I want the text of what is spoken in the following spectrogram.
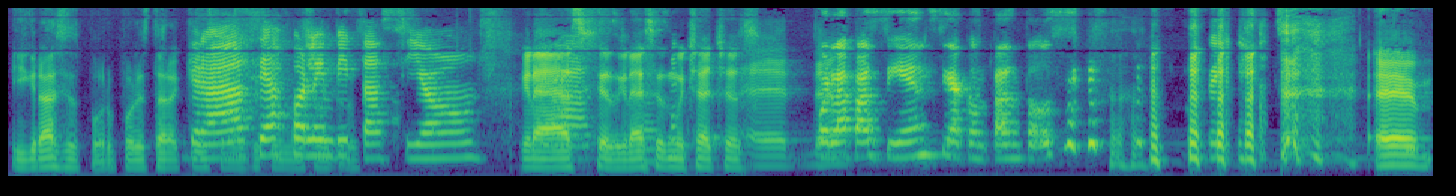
y gracias por, por estar aquí. Gracias por la invitación. Gracias, Gracias. gracias muchachos. Eh, Por la paciencia con tantos. Eh,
